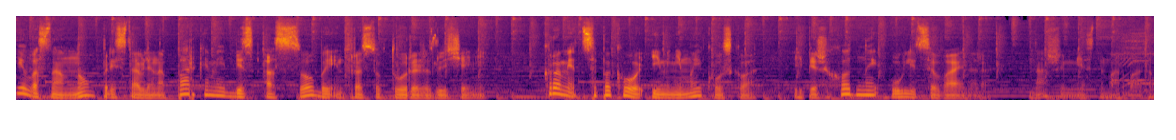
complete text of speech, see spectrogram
и в основном представлена парками без особой инфраструктуры развлечений, кроме ЦПКО имени Маяковского и пешеходной улицы Вайнера, нашим местным Арбатом.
